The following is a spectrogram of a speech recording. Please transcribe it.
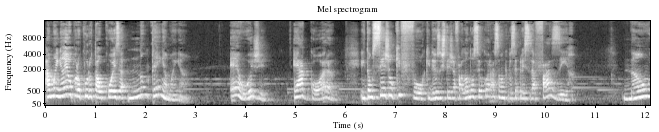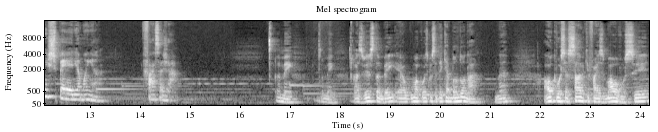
amanhã eu procuro tal coisa. Não tem amanhã. É hoje, é agora. Então, seja o que for que Deus esteja falando ao seu coração que você precisa fazer, não espere amanhã. Faça já. Amém. Amém. Às vezes também é alguma coisa que você tem que abandonar, né? Algo que você sabe que faz mal a você,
